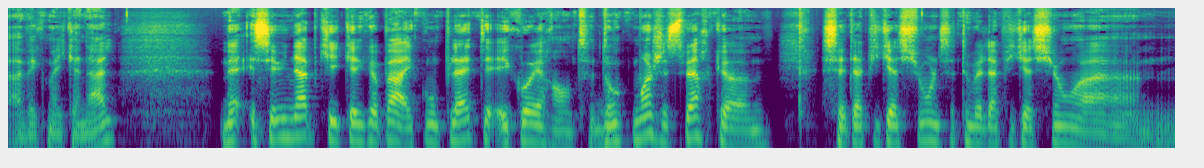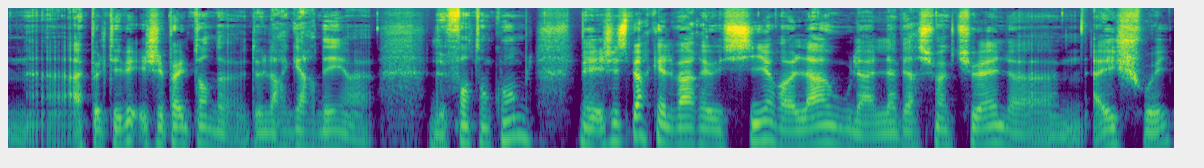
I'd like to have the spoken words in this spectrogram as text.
avec MyCanal. Mais c'est une app qui quelque part est complète et cohérente. Donc moi j'espère que cette application, cette nouvelle application euh, Apple TV, j'ai pas eu le temps de, la regarder euh, de fond en comble, mais j'espère qu'elle va réussir là où la, version actuelle euh, a échoué.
